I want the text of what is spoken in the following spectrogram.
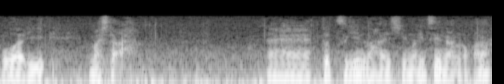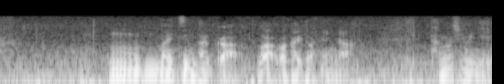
終わりました。えー、っと、次の配信はいつになるのかな？うん、まあ、いつになるかは分かりませんが、楽しみに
